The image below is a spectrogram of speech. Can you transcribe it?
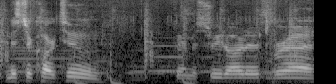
Mr. Cartoon, famous street artist. Bruh.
